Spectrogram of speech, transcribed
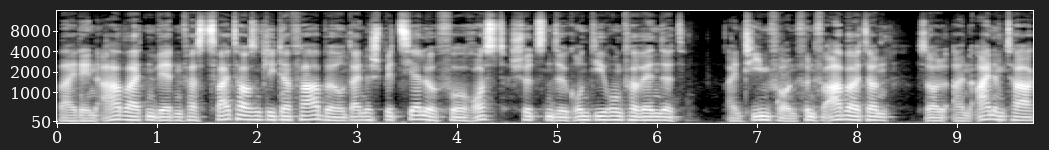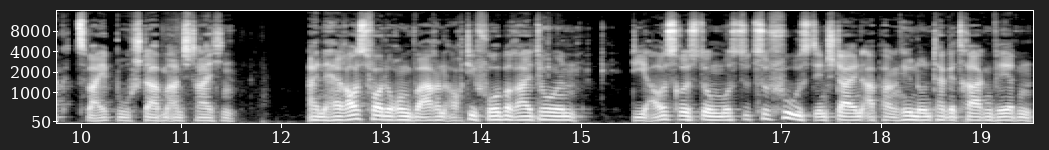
Bei den Arbeiten werden fast 2000 Liter Farbe und eine spezielle vor Rost schützende Grundierung verwendet. Ein Team von fünf Arbeitern soll an einem Tag zwei Buchstaben anstreichen. Eine Herausforderung waren auch die Vorbereitungen. Die Ausrüstung musste zu Fuß den steilen Abhang hinuntergetragen werden.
